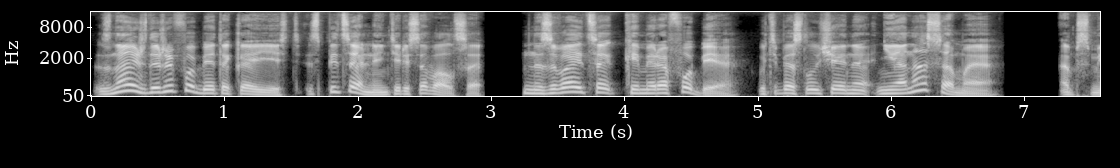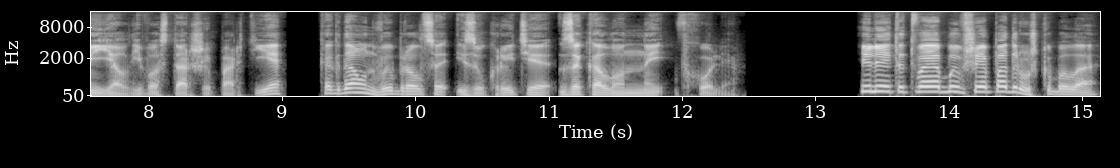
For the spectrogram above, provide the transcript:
Знаешь, даже фобия такая есть. Специально интересовался. Называется камерофобия. У тебя, случайно, не она самая?» Обсмеял его старший портье, когда он выбрался из укрытия за колонной в холле. «Или это твоя бывшая подружка была?»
